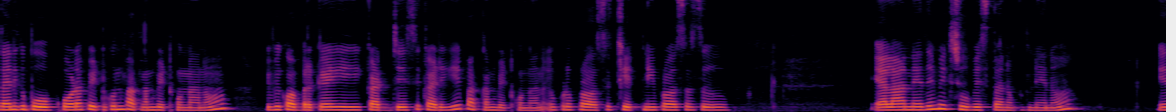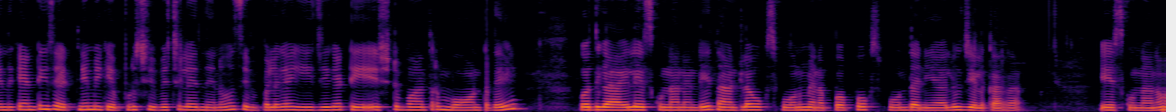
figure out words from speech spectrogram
దానికి పోపు కూడా పెట్టుకుని పక్కన పెట్టుకున్నాను. ఇవి కొబ్బరికాయ కట్ చేసి కడిగి పక్కన పెట్టుకున్నాను. ఇప్పుడు ప్రాసెస్ చట్నీ ప్రాసెస్ ఎలా అనేది మీకు చూపిస్తాను ఇప్పుడు నేను. ఎందుకంటే ఈ చట్నీ మీకు ఎప్పుడు చూపించలేదు నేను. సింపుల్గా ఈజీగా టేస్ట్ మాత్రం బాగుంటుంది. కొద్దిగా ఆయిల్ వేసుకున్నానండి. దాంట్లో ఒక స్పూన్ మినప్పప్పు ఒక స్పూన్ ధనియాలు జీలకర్ర. వేసుకున్నాను.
